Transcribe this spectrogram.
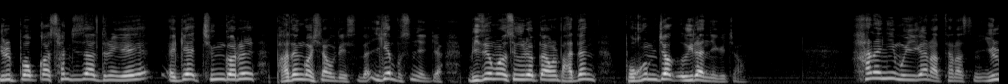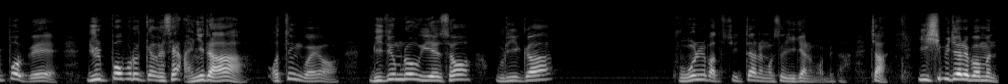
율법과 선지자들에게 증거를 받은 것이라고 되어 있습니다. 이게 무슨 얘기야? 믿음으로서 의롭다함을 받은 복음적 의란 얘기죠. 하나님 의가 나타났으니 율법 외에 율법으로 것이 아니라 어떤 거예요? 믿음으로 의해서 우리가 구원을 받을 수 있다는 것을 얘기하는 겁니다. 자, 22절에 보면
